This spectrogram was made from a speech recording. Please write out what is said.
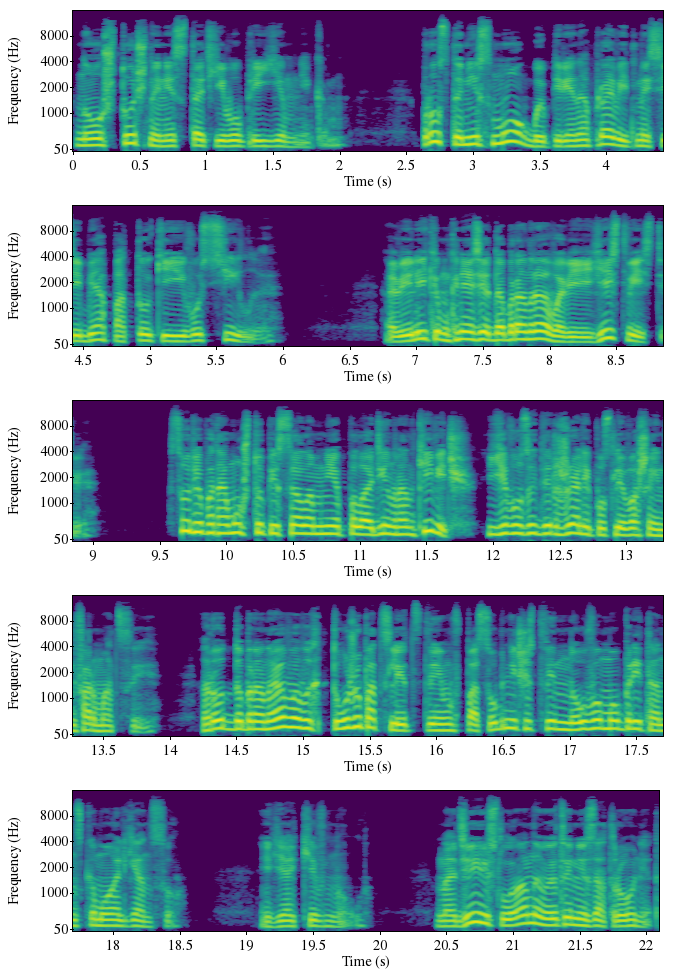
но уж точно не стать его преемником. Просто не смог бы перенаправить на себя потоки его силы. О великом князе Добронравове есть вести? Судя по тому, что писала мне паладин Ранкевич, его задержали после вашей информации. Род Добронравовых тоже под следствием в пособничестве новому британскому альянсу. Я кивнул. Надеюсь, Лану это не затронет.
